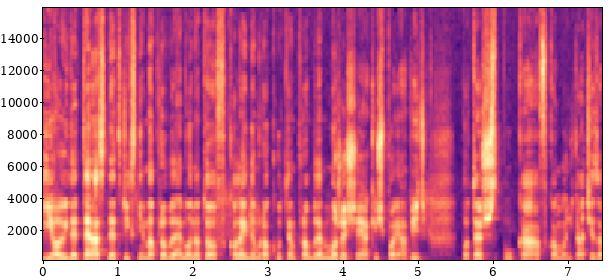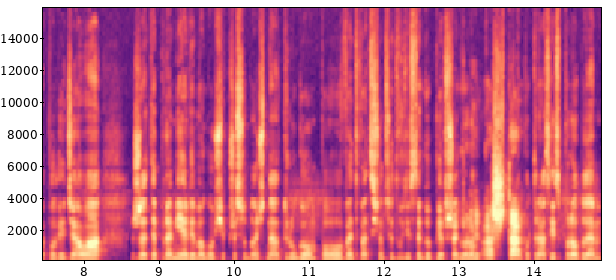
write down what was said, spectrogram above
i o ile teraz Netflix nie ma problemu, no to w kolejnym roku ten problem może się jakiś pojawić, bo też spółka w komunikacie zapowiedziała, że te premiery mogą się przesunąć na drugą połowę 2021 roku. Aż tak. Bo teraz jest problem.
